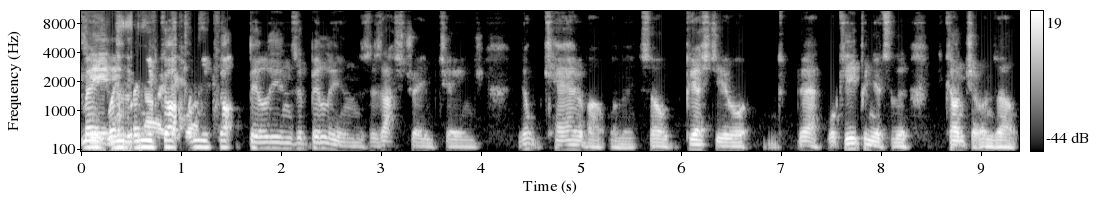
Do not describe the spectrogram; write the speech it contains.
mate, when, when you've got when you've got billions of billions as ashtray change, you don't care about money. So PSG, yeah, we're keeping you to the contract runs out.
